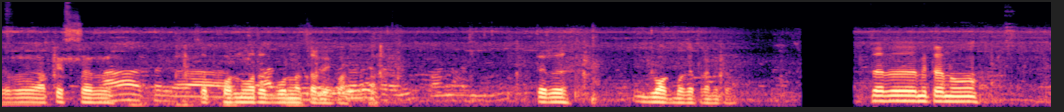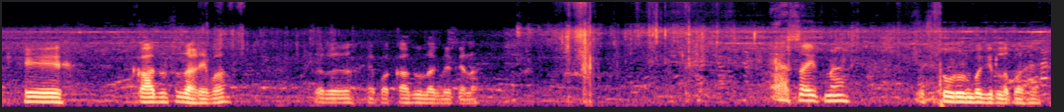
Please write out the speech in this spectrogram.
तर आपले सर हा फोनवरच बोलणं चालू आहे बा तर ब्लॉग बघत राहा मित्रांनो. तर मित्रांनो हे काजूचं झाड आहे बा. तर हे बा काजू लागले त्याला. या साईडनं हे तोडून बघितलं पाहिजे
